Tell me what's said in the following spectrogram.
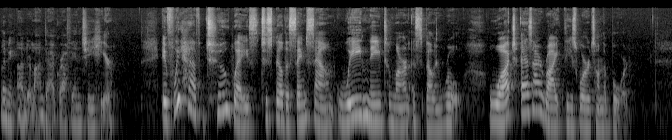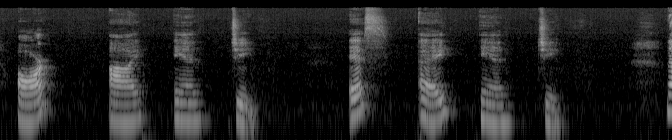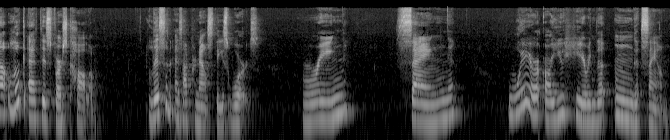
Let me underline digraph ng here. If we have two ways to spell the same sound, we need to learn a spelling rule. Watch as I write these words on the board. R, I, N, G. S, A, N, G. Now look at this first column. Listen as I pronounce these words. Ring, sang. Where are you hearing the ng sound?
